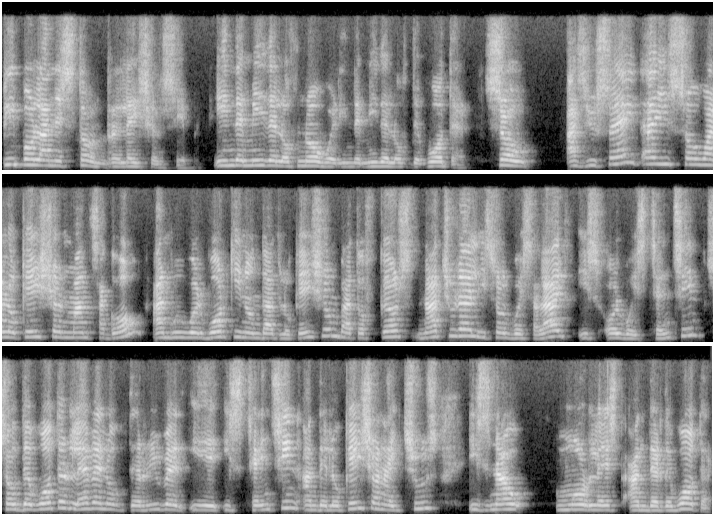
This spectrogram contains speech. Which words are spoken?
people and stone relationship in the middle of nowhere, in the middle of the water. So, as you said, I saw a location months ago and we were working on that location, but of course, natural is always alive, is always changing. So, the water level of the river is changing, and the location I choose is now more or less under the water.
